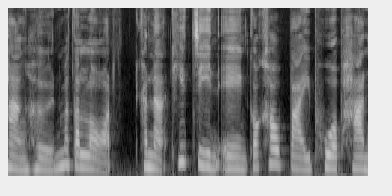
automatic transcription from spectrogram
ห่างเหินมาตลอด ขณะที่จีนเองก็เข้าไปพัวพัน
